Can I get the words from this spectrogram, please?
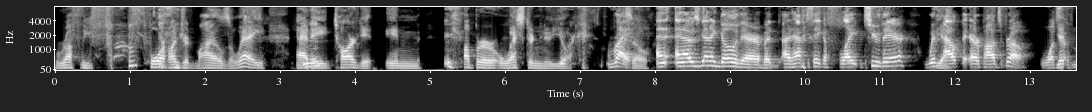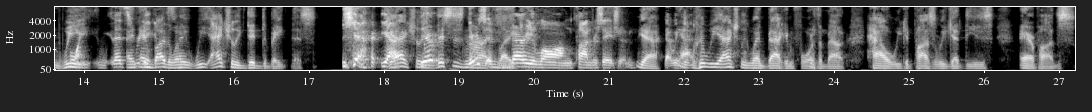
roughly four hundred miles away at a Target in Upper Western New York. right. So and and I was gonna go there, but I'd have to take a flight to there without the AirPods Pro. What's yeah, the we point? That's and, ridiculous. and by the way, we actually did debate this. yeah, Yeah, yeah. actually, there, this is there was a like very long conversation yeah that we had. we actually went back and forth about how we could possibly get these AirPods.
